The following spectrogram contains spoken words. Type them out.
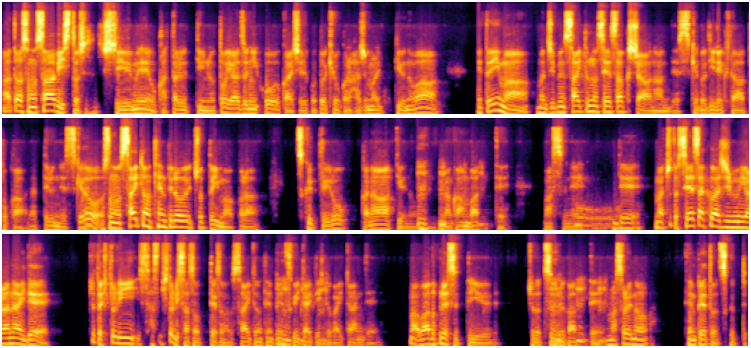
あとはそのサービスとして夢を語るっていうのと、やらずに後悔していることを今日から始まるっていうのは、えっと今、まあ、自分サイトの制作者なんですけど、ディレクターとかやってるんですけど、はそのサイトのテンプレをちょっと今から作っていろうかなっていうのをうん今頑張ってますね。で、まあちょっと制作は自分やらないで、ちょっと一人さ、一人誘ってそのサイトのテンプレ作りたいって人がいたんで、まあワードプレスっていうちょっとツールがあって、まあそれのテンプレートを作って、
